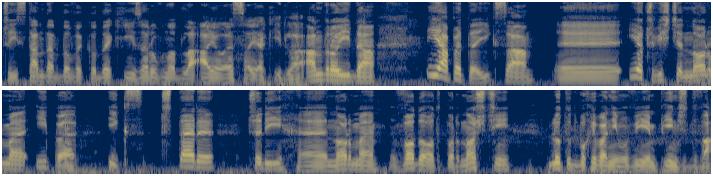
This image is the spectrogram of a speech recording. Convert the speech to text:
czyli standardowe kodeki zarówno dla iOS-a, jak i dla Androida. I aptX-a yy, i oczywiście normę IPX4, czyli e, normę wodoodporności. Bluetooth, bo chyba nie mówiłem 5.2.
